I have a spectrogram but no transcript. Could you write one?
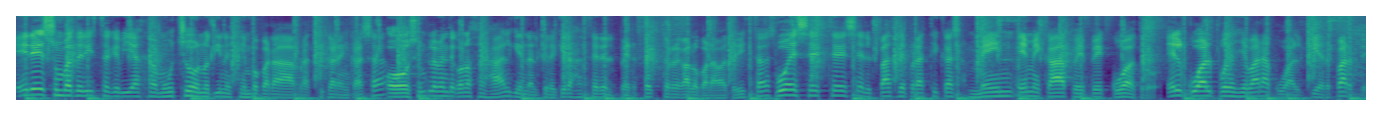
¿Eres un baterista que viaja mucho o no tienes tiempo para practicar en casa? ¿O simplemente conoces a alguien al que le quieras hacer el perfecto regalo para bateristas? Pues este es el pad de prácticas Main MKPP4, el cual puedes llevar a cualquier parte.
